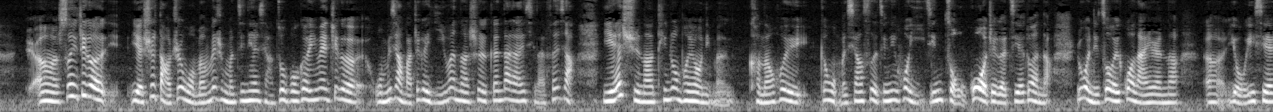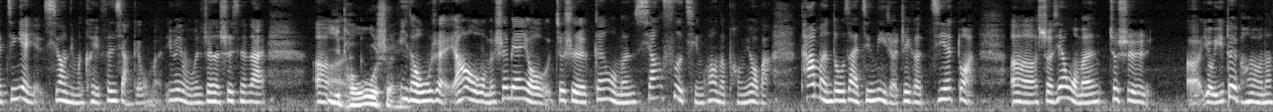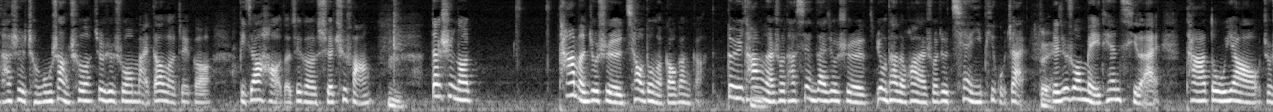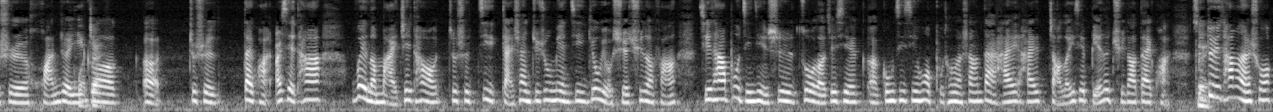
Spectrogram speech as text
嗯、所以这个也是导致我们为什么今天想做播客，因为这个我们想把这个疑问呢是跟大家一起来分享。也许呢，听众朋友你们可能会跟我们相似的经历，或已经走过这个阶段的。如果你作为过来人呢，呃，有一些经验，也希望你们可以分享给我们，因为我们真的是现在，呃，一头雾水。一头雾水。然后我们身边有就是跟我们相似情况的朋友吧，他们都在经历着这个阶段。呃，首先我们就是呃有一对朋友呢，他是成功上车，就是说买到了这个比较好的这个学区房，嗯，但是呢，他们就是撬动了高杠杆。对于他们嗯。来说，他现在就是用他的话来说，就欠一屁股债。对。也，就是说，每天起来他都要就是还着一个呃，就是贷款，而且他为了买这套就是既改善居住面积又有学区的房，其实他不仅仅是做了这些呃公积金或普通的商贷，还还找了一些别的渠道贷款，所以对对于他们来说，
